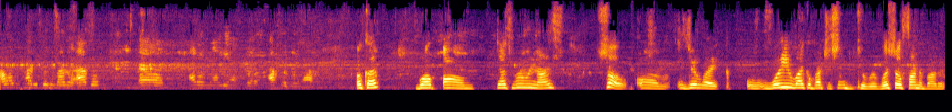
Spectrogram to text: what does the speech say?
I want to probably put another album. Uh, I don't know yet, but I'll figure it out. Okay. Well, um, that's really nice. So, um, is there like, what do you like about your singing career? What's so fun about it?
